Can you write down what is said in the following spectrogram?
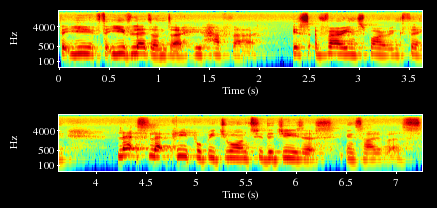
that you've, that you've led under who have that. It's a very inspiring thing. Let's let people be drawn to the Jesus inside of us.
